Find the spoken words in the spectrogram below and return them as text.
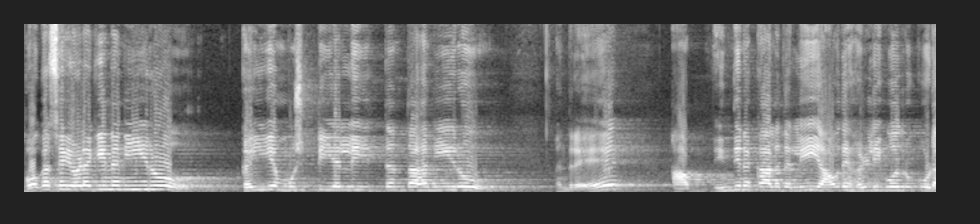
ಬೊಗಸೆಯೊಳಗಿನ ನೀರು, ಕೈಯ ಮುಷ್ಟಿಯಲ್ಲಿ ಇದ್ದಂತಹ ನೀರು, ಅಂದರೆ ಆ ಇಂದಿನ ಕಾಲದಲ್ಲಿ ಯಾವುದೇ ಹಳ್ಳಿಗೋದ್ರೂ ಕೂಡ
